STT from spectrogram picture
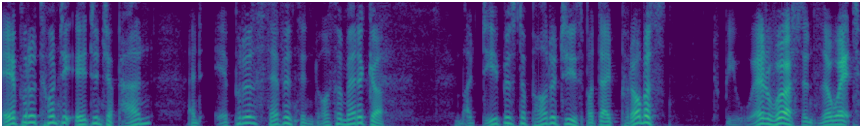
April 28th in Japan and April 7th in North America. My deepest apologies, but I promise to be well worse than the wait.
